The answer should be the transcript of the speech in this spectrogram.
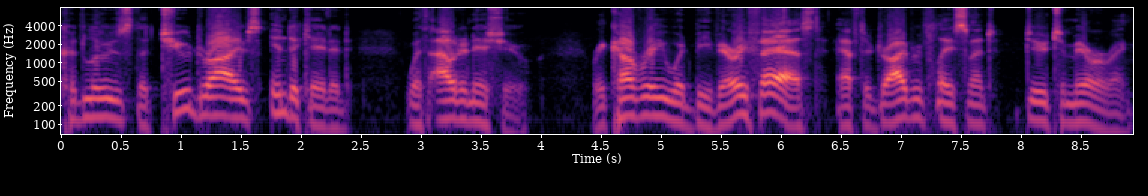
could lose the two drives indicated without an issue. Recovery would be very fast after drive replacement due to mirroring.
